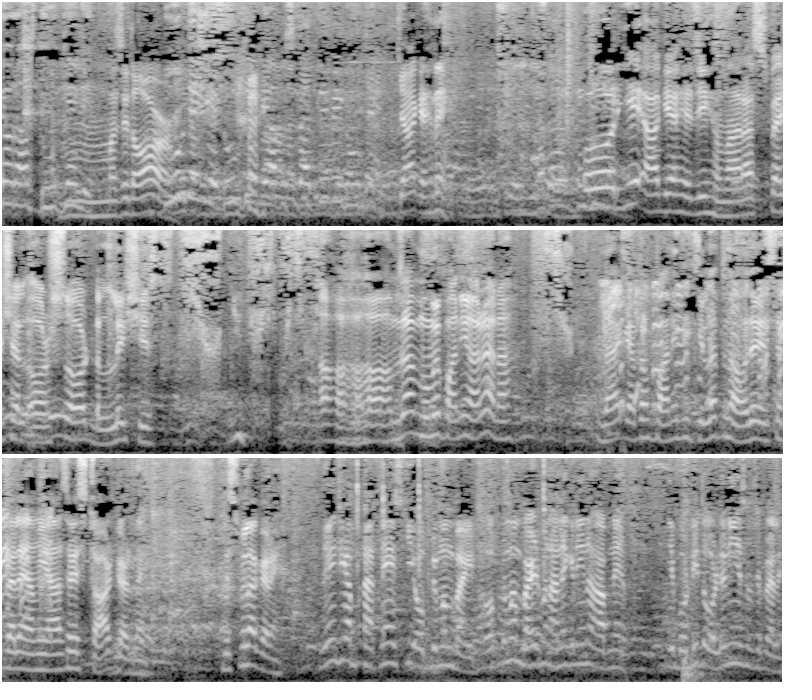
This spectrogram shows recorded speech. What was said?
और आप डूब देंगे मज़ेदार। डूब देंगे डूब देंगे आप में डूब देंगे क्या कहने? और ये आ गया है जी हमारा स्पेशल और सो डिलिशियस हमजा मुँह में पानी आ रहा है ना? मैं कहता हूँ पानी की किल्लत ना हो जाए इससे पहले हम यहाँ से स्टार्ट कर दें। बिस्मिल्लाह करें। नहीं जी, आप बनाते हैं इसकी ऑप्टिमम बाइट ऑप्टिमम बाइट बनाने के लिए ना आपने, ये बॉडी तो तोड़ लेनी है सबसे पहले।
